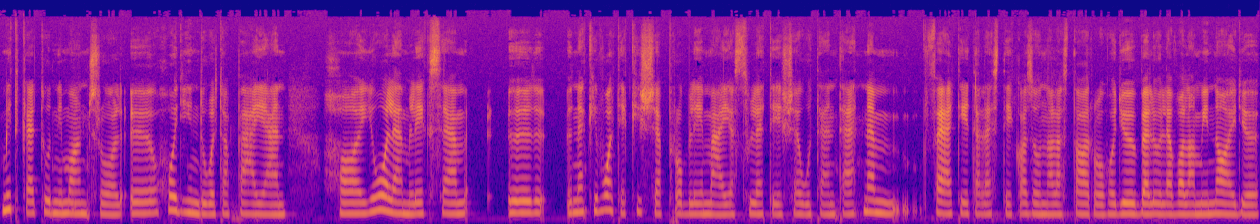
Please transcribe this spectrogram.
Mit kell tudni Mancsról? Ő hogy indult a pályán? Ha jól emlékszem, ő, ő neki volt egy kisebb problémája születése után, tehát nem feltételezték azonnal azt arról, hogy ő belőle valami nagy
